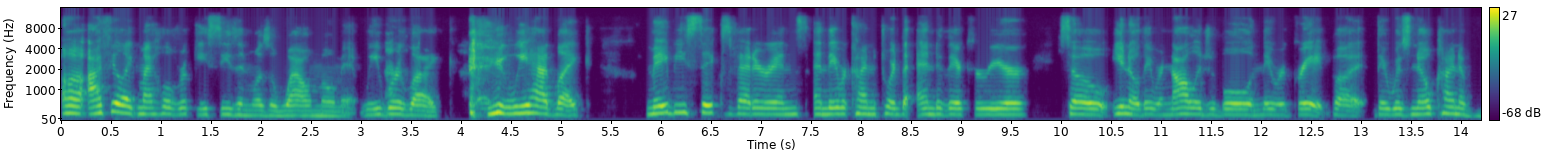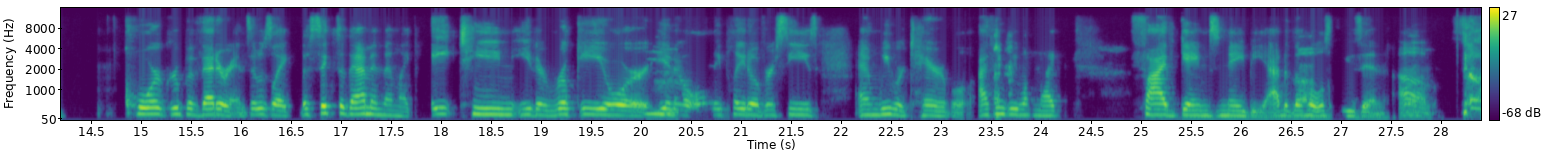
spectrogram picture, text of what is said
Uh, I feel like my whole rookie season was a wow moment. We were like, we had like maybe six veterans, and they were kind of toward the end of their career. So, you know, they were knowledgeable and they were great, but there was no kind of core group of veterans. It was like the six of them and then like 18 either rookie or mm. you know only played overseas and we were terrible. I think we won like 5 games maybe out of the wow. whole season. Wow. Um so,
